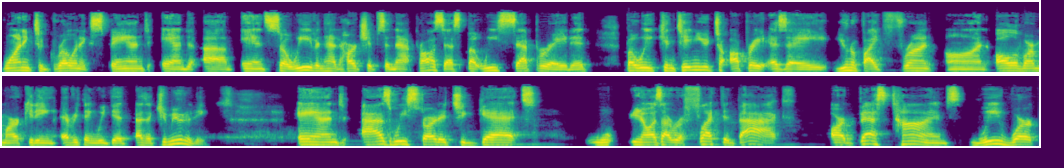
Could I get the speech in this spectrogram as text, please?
wanting to grow and expand, and um, and so we even had hardships in that process. But we separated, but we continued to operate as a unified front on all of our marketing, everything we did as a community. And as we started to get, you know, as I reflected back, our best times, we work,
